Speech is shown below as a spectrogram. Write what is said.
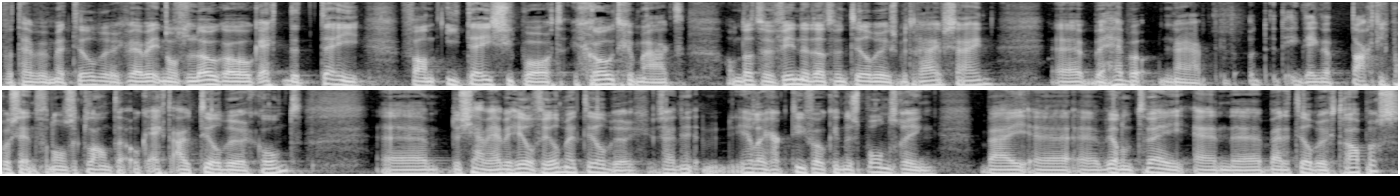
wat hebben we met Tilburg? We hebben in ons logo ook echt de T van IT-support groot gemaakt. Omdat we vinden dat we een Tilburgs bedrijf zijn. Uh, we hebben, nou ja, ik denk dat 80% van onze klanten ook echt uit Tilburg komt. Uh, dus ja, we hebben heel veel met Tilburg. We zijn heel erg actief ook in de sponsoring bij Willem II en bij de Tilburg Trappers.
